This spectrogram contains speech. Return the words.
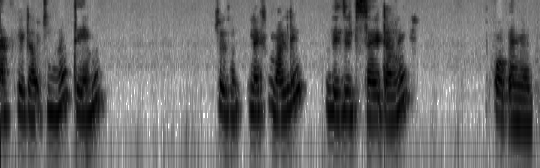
యాక్టివేట్ అవుతున్న థీమ్. చూద్దాం. నెక్స్ట్ మళ్ళీ విజిట్ సైట్ అని ఓపెన్ చేద్దాం.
